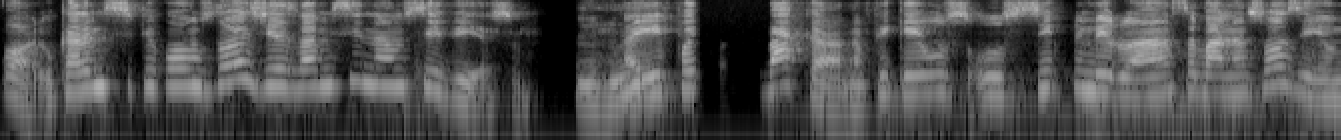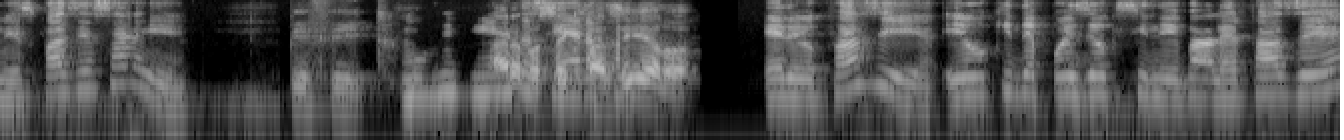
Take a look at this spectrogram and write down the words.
olha, o cara me ficou uns dois dias lá me ensinando o serviço. uhum. Aí foi bacana. Fiquei os, os cinco primeiros anos trabalhando sozinho, eu mesmo fazia sair. Perfeito. O movimento, Era assim, você que era, fazia, Elô? era eu que fazia. Eu que depois eu que ensinei Valério a fazer.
